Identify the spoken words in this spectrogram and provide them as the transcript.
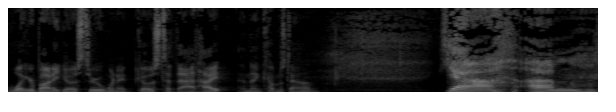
what your body goes through when it goes to that height and then comes down? Yeah. Um,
